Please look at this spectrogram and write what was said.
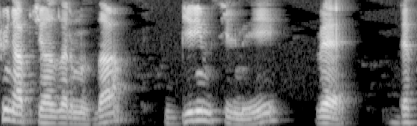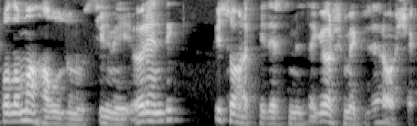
QNAP cihazlarımızda birim silmeyi ve depolama havuzunu silmeyi öğrendik. Bir sonraki dersimizde görüşmek üzere. Hoşçakalın.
